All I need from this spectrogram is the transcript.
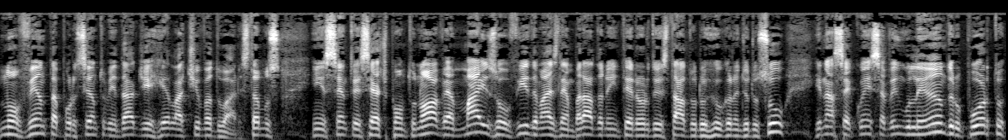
90% umidade relativa do ar. Estamos em 107.9, a mais ouvida, mais lembrada no interior do estado do Rio Grande do Sul. E na sequência vem o Leandro Porto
